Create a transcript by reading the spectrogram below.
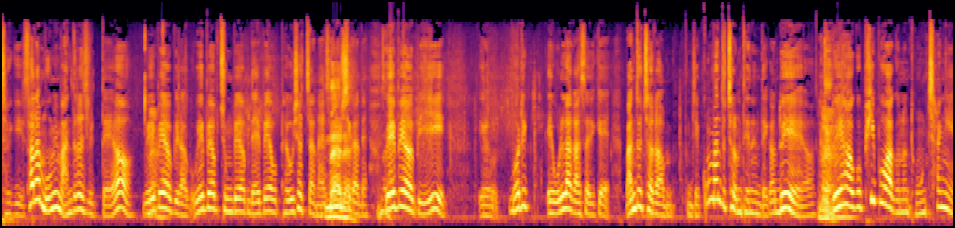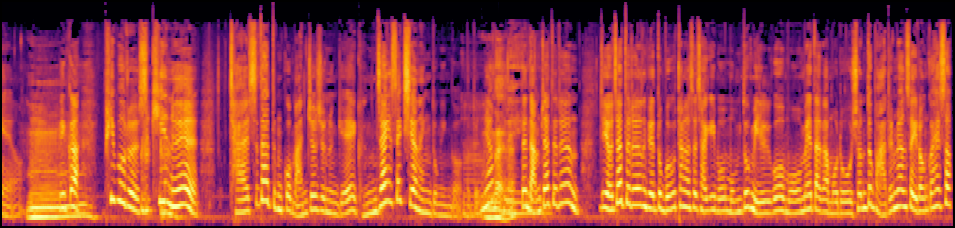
저기 사람 몸이 만들어질 때요. 외배업이라고 외배업, 중배업, 내배업 배우셨잖아요. 생물 시간에. 외배업이 예, 머리에 올라가서 이렇게 만두처럼 이제 꽃만두처럼 되는 데가 뇌예요. 그러니까 네. 뇌하고 피부하고는 동창이에요. 음. 그러니까 피부를 skin을 잘 쓰다듬고 만져주는 게 굉장히 섹시한 행동인 거거든요. 음. 네. 네. 근데 남자들은 이제 여자들은 그래도 목욕탕 가서 자기 뭐 몸도 밀고 몸에다가 뭐 로션도 바르면서 이런 거 해서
